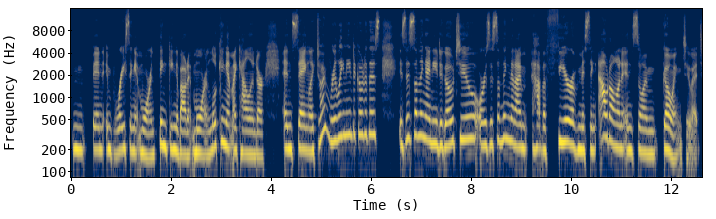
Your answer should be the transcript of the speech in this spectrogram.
been embracing it more and thinking about it more and looking at my calendar and saying like, do I really need to go to this? Is this something I need to go to? Or is this something that I'm have a fear of missing out on? And so I'm going to it.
